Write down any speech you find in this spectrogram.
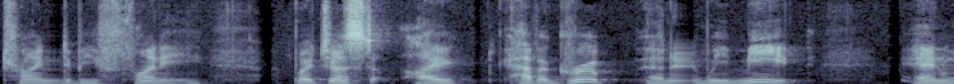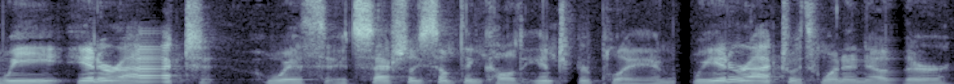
trying to be funny, but just I have a group and we meet and we interact with it's actually something called interplay and we interact with one another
